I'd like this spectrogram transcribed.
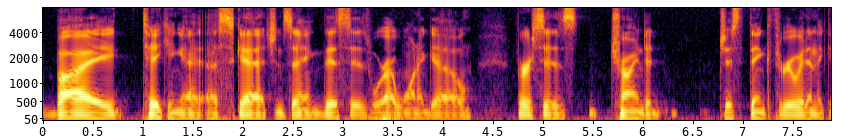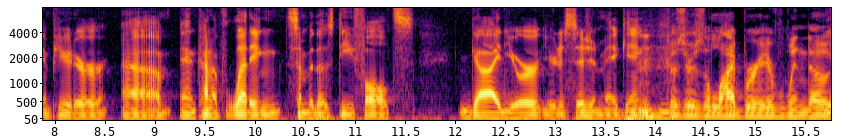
by taking a, a sketch and saying this is where I want to go, versus trying to just think through it in the computer um, and kind of letting some of those defaults guide your your decision making. because there's a library of windows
